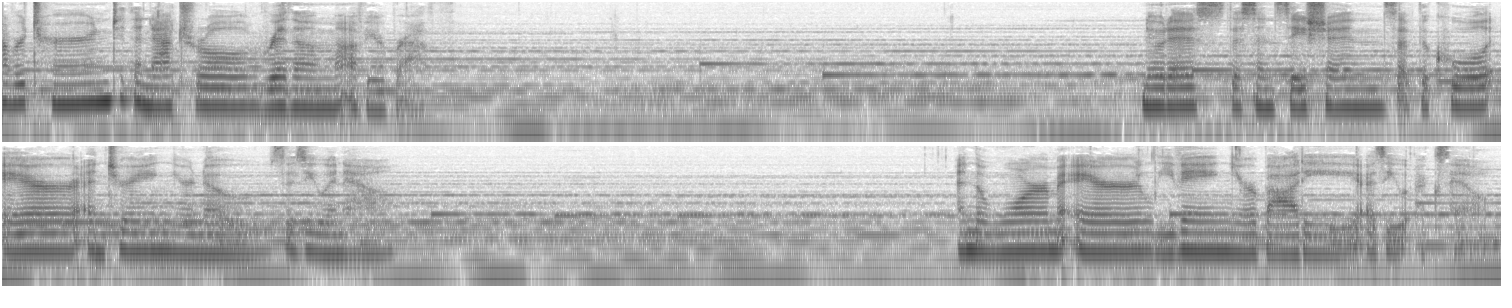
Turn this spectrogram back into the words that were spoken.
Now return to the natural rhythm of your breath. Notice the sensations of the cool air entering your nose as you inhale, and the warm air leaving your body as you exhale.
